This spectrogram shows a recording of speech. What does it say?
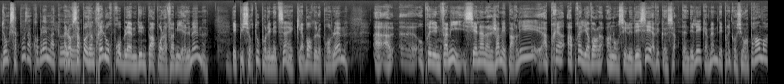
Donc ça pose un problème un peu. Alors euh, ça pose un très lourd problème, d'une part pour la famille elle-même, Mmh. et puis surtout pour les médecins qui abordent le problème à- à- euh, auprès d'une famille. Si elle n'en a jamais parlé, après, après lui avoir annoncé le décès, avec un certain délai quand même, des précautions à prendre,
